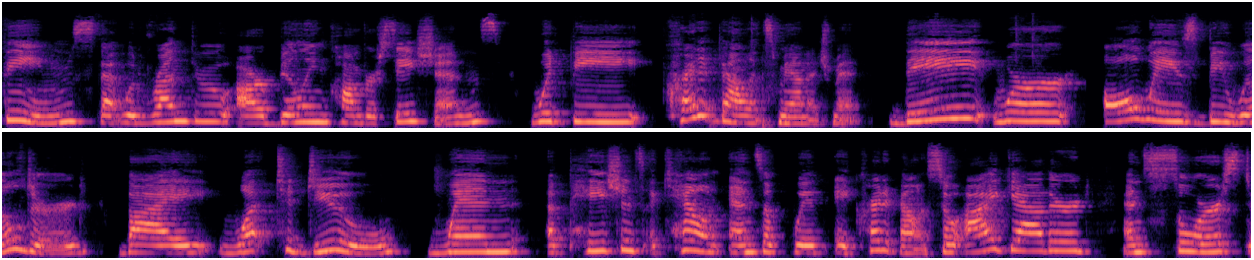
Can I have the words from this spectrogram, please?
themes that would run through our billing conversations would be credit balance management. They were always bewildered by what to do when a patient's account ends up with a credit balance. So I gathered and sourced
